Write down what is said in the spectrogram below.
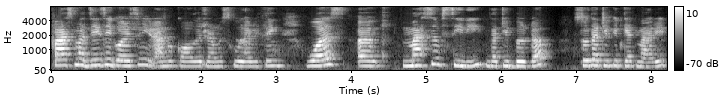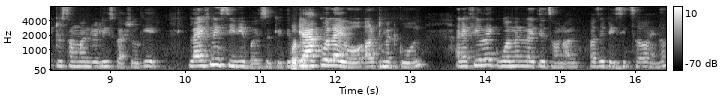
पासमा जे जे गरेछ नि राम्रो कलेज राम्रो school everything was a massive CV that you built up so that you could get married to someone really special के लाइफ नै सिभी भइसक्यो त्यो। बिहाकोलाई हो ultimate goal and I feel like वुमेनलाई त्यो झन् अझ- अझै बेसी छ होइन?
